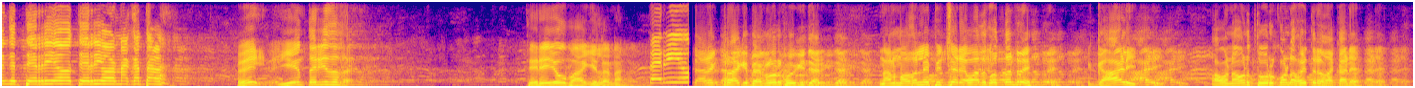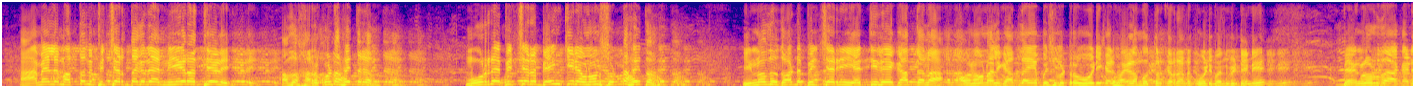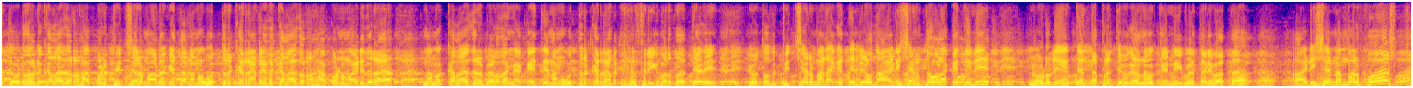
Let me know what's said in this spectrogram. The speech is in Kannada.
ನಂಗೆ ತೆರೆಯೋ ತೆರೆಯೋ ಅನ್ನಕತ್ತಾಳ ಏಯ್ ಏನ್ ತೆರೆಯದ ತೆರೆಯೋ ಬಾಗಿಲ್ಲ ಡೈರೆಕ್ಟರ್ ಆಗಿ ಬೆಂಗಳೂರಿಗೆ ಹೋಗಿದ್ದಾರೆ. ನನ್ನ ಮೊದಲನೇ ಪಿಕ್ಚರ್ ಯಾವಾಗ ಗೊತ್ತನ್ರಿ? ಗಾಳಿ. ಅವನವನು ತೂರ್ಕೊಂಡು ಹೋಯ್ತಾರೆ ಆ ಕಡೆ. ಆಮೇಲೆ ಮತ್ತೊಂದು ಪಿಕ್ಚರ್ ತೆಗೆದೆ ನೀರ ಅಂತ ಹೇಳಿ. ಅದು ಹರ್ಕೊಂಡು ಹೋಯ್ತಾರೆ ಅದು ಮೂರನೇ ಪಿಕ್ಚರ್ ಬೆಂಕಿ ಅವನವನು ಸುಟ್ಟ ಹೋಯ್ತದ. ಇನ್ನೊಂದು ದೊಡ್ಡ ಪಿಕ್ಚರ್ ಎದ್ದಿದೆ ಗದ್ದಲ. ಅವನವನಲ್ಲಿ ಗದ್ದ ಎಬ್ಬಿಸ್ಬಿಟ್ರು ಓಡಿ ಕಡೆ ಹೊಳ್ಳ ಉತ್ತರ ಕರ್ನಾಟಕ ಓಡಿ ಬಂದ್ಬಿಟ್ಟಿನಿ. ಬೆಂಗಳೂರದ ಆ ಕಡೆ ದೊಡ್ಡ ದೊಡ್ಡ ಕಲಾವಿದರು ಹಾಕೊಂಡು ಪಿಕ್ಚರ್ ಮಾಡೋಕ್ಕಿಂತ ನಮ್ಮ ಉತ್ತರ ಕರ್ನಾಟಕದ ಕಲಾವಿದರನ್ನ ಹಾಕೊಂಡು ಮಾಡಿದ್ರೆ ನಮ್ಮ ಕಲಾವಿದರು ಬೆಳೆದಂಗೆ ಆಕೈತಿ ನಮ್ಮ ಉತ್ತರ ಕರ್ನಾಟಕ ಹೆಸರಿಗೆ ಬರ್ತದೆ ಅಂತೇಳಿ ಇವತ್ತೊಂದು ಪಿಕ್ಚರ್ ಮಾಡಾಕತ್ತೀನಿ ಒಂದು ಆಡಿಷನ್ ತೊಗೊಳಕತ್ತೀನಿ. ನೋಡೋಣ ಎಂತೆಂಥ ಪ್ರತಿಭೆಗಳು ನಮ್ಮ ಕಣ್ಣಿಗೆ ಬೀಳ್ತಾರೆ ಇವತ್ತು. Audition number first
